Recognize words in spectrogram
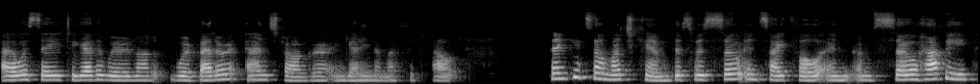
I always say together we're not we're better and stronger in getting the message out. Thank you so much, Kim. This was so insightful, and I'm so happy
